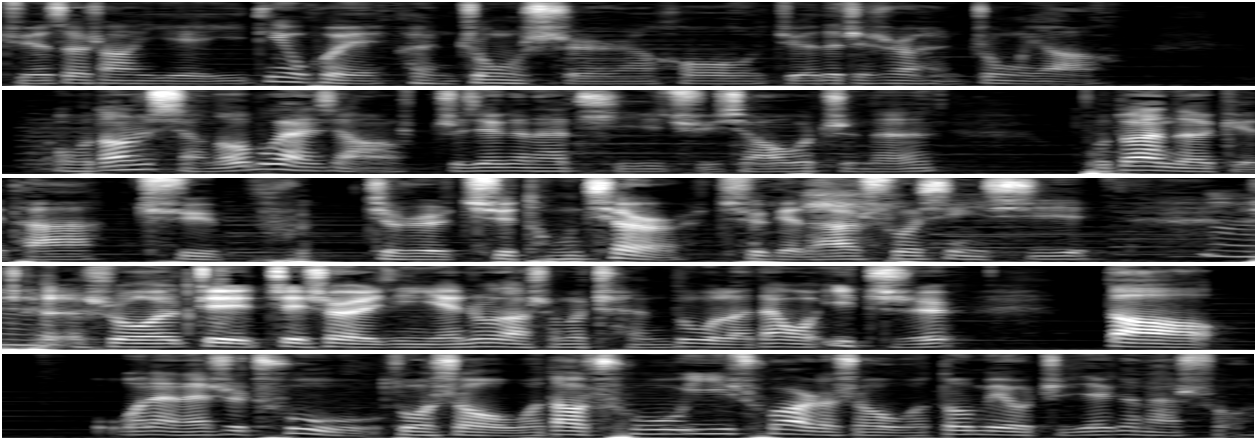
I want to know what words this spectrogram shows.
角色上也一定会很重视，然后觉得这事儿很重要。我当时想都不敢想，直接跟他提取消，我只能不断的给他去，就是去通气儿，去给他说信息，说这这事儿已经严重到什么程度了。但我一直到我奶奶是初五做寿，我到初一、初二的时候，我都没有直接跟她说。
